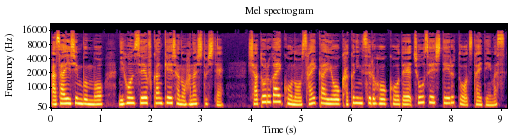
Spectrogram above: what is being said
朝日新聞も日本政府関係者の話としてシャトル外交の再開を確認する方向で調整していると伝えています。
